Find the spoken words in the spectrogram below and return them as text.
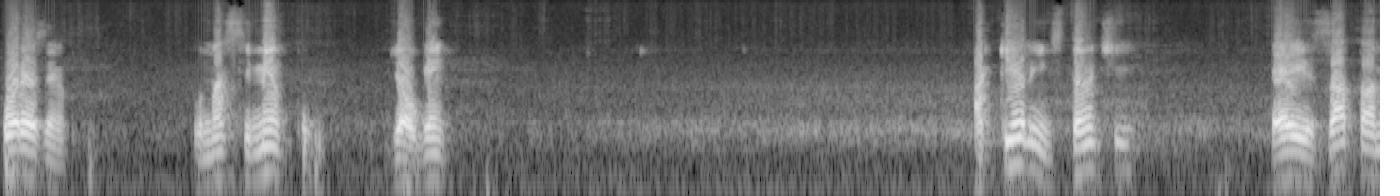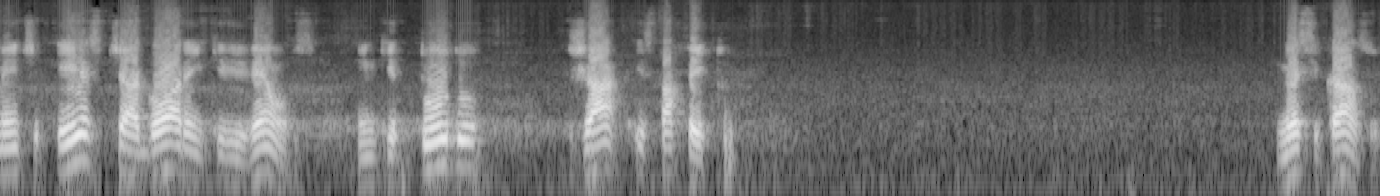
por exemplo, o nascimento de alguém, aquele instante é exatamente este agora em que vivemos, em que tudo já está feito. Nesse caso,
